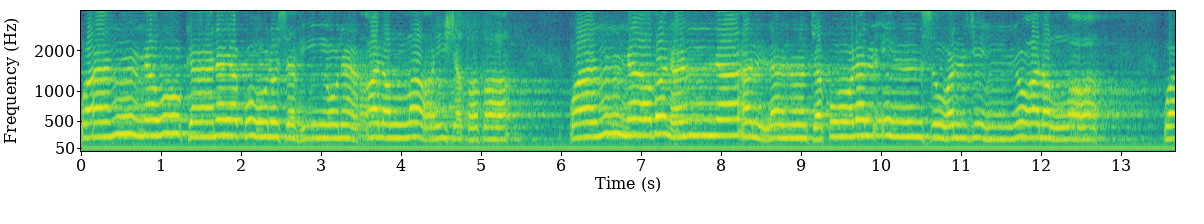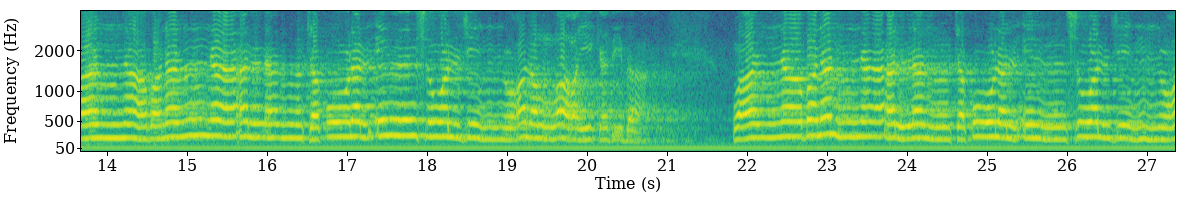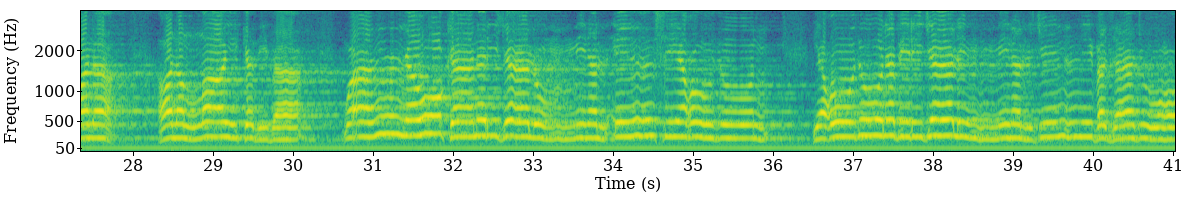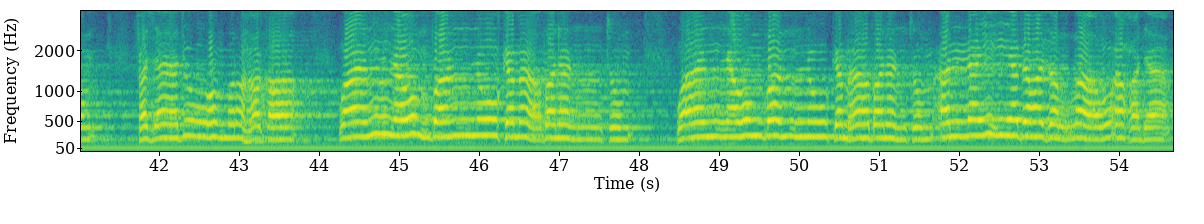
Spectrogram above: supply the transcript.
وأنه كان يقول سفيهنا على الله شططا وأنا ظننا أن لن تقول الإنس والجن على الله وأنا ظننا أن لن تقول الإنس والجن على الله كذبا. وأنا ظننا أن لن تقول الإنس والجن على على الله كذبا وأنه كان رجال من الإنس يعوذون يعوذون برجال من الجن فزادوهم فزادوهم رهقا وأنهم ظنوا كما ظننتم. وأنهم ظنوا كما ظننتم أن لن يبعث الله أحدا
